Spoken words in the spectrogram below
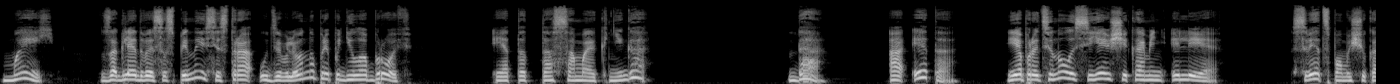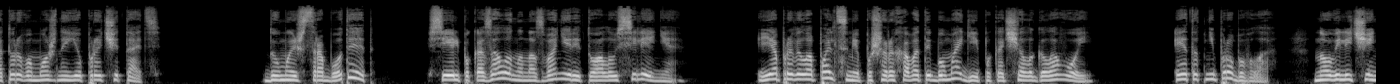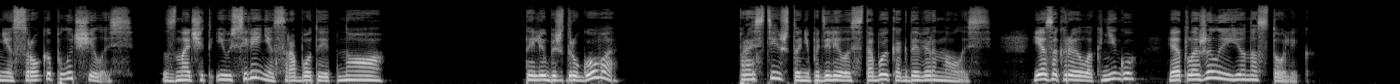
Мэй, заглядывая со спины, сестра удивленно приподняла бровь, это та самая книга? Да. А это... Я протянула сияющий камень Элея, свет, с помощью которого можно ее прочитать. Думаешь, сработает? Сель показала на название ритуала усиления. Я провела пальцами по шероховатой бумаге и покачала головой. Этот не пробовала, но увеличение срока получилось. Значит, и усиление сработает, но... Ты любишь другого? Прости, что не поделилась с тобой, когда вернулась. Я закрыла книгу и отложила ее на столик.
